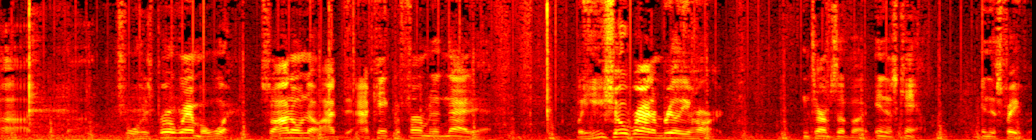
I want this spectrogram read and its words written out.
uh, for his program or what. So I don't know. I, I can't confirm or deny that. But he showed riding really hard in terms of uh, in his camp, in his favor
